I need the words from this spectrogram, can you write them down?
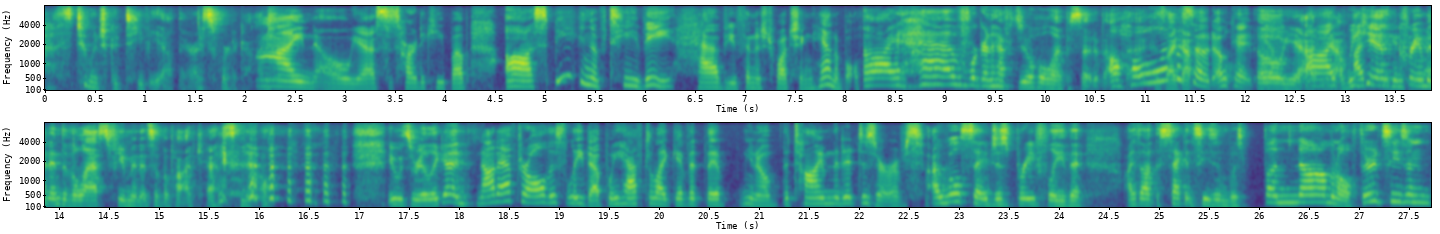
There's too much good TV out there. I swear to God. I know. Yes, it's hard to keep up. Uh, speaking of TV, have you finished watching Hannibal? I have. We're gonna have to do a whole episode about A that, whole 'cause I got- episode? Okay, Oh yeah. yeah, I- yeah. We I think can't can do cram it that. into the last few minutes of the podcast. No, it was really good. Not after all this lead up. We have to like give it the you know the time that it deserves. I will say just briefly that I thought the second season was phenomenal. Third season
